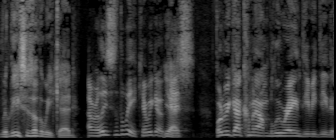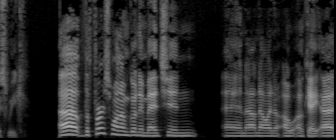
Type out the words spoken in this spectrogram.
releases of the week, Ed. Uh, releases of the week. Here we go. kids. Yes. What do we got coming out in Blu-ray and DVD this week? Uh, the first one I'm going to mention, and uh, now I know. Oh, okay. Uh,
